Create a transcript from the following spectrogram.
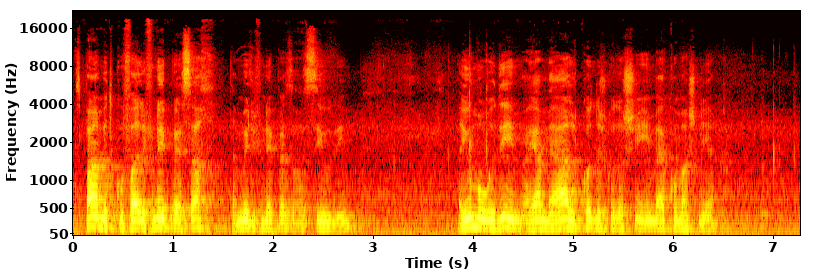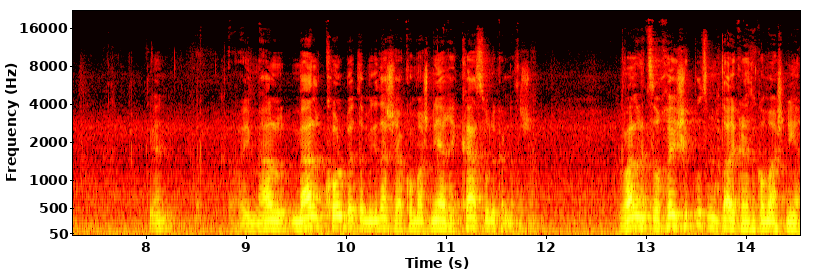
אז פעם בתקופה לפני פסח, תמיד לפני פסח הסיודים, היו מורידים, היה מעל קודש קודשים, היה קומה שנייה. כן? הרי מעל, מעל כל בית המקדש היה קומה שנייה ריקה, אסור להיכנס לשם. אבל לצורכי שיפוץ מותר להיכנס לקומה השנייה.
